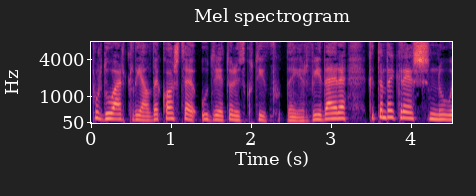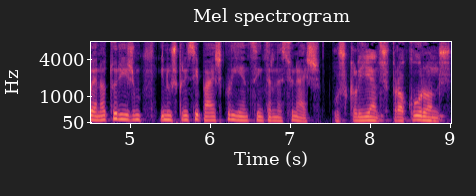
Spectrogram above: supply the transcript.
por Duarte Leal da Costa, o diretor executivo da Irvideira, que também cresce no enoturismo e nos principais clientes internacionais. Os clientes procuram-nos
